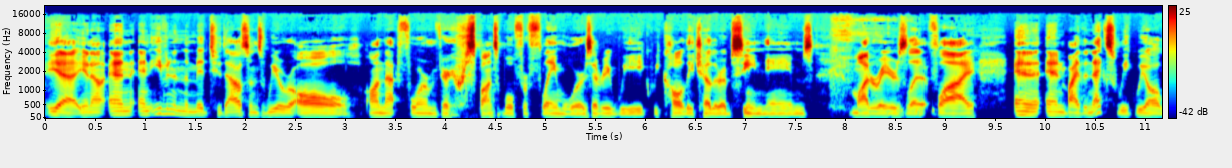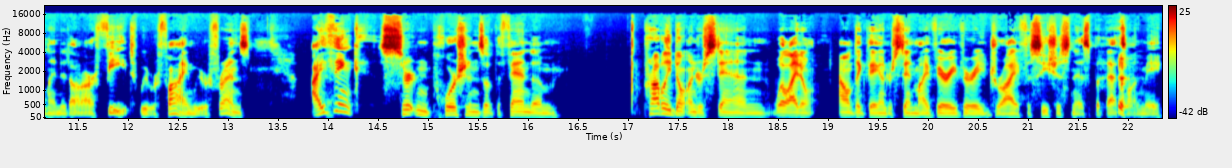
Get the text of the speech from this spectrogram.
yeah you know and and even in the mid 2000s we were all on that forum very responsible for flame wars every week. We called each other obscene names. Moderators let it fly. And and by the next week we all landed on our feet. We were fine. We were friends. I think certain portions of the fandom probably don't understand well i don't I don't think they understand my very, very dry facetiousness, but that's on me.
